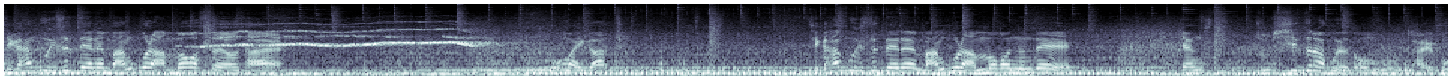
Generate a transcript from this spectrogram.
제가 한국에 있을 때는 망고를 안 먹었어요 잘. 오 마이 갓 제가 한국에 있을 때는 망고를 안 먹었는데 그냥 좀 시더라고요 너무 달고.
